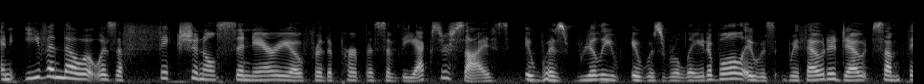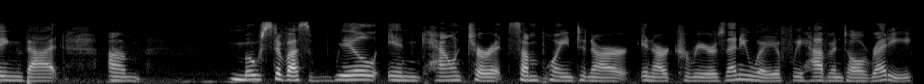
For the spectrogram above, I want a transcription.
and even though it was a fictional scenario for the purpose of the exercise, it was really it was relatable. It was without a doubt something that um, most of us will encounter at some point in our in our careers anyway if we haven't already.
